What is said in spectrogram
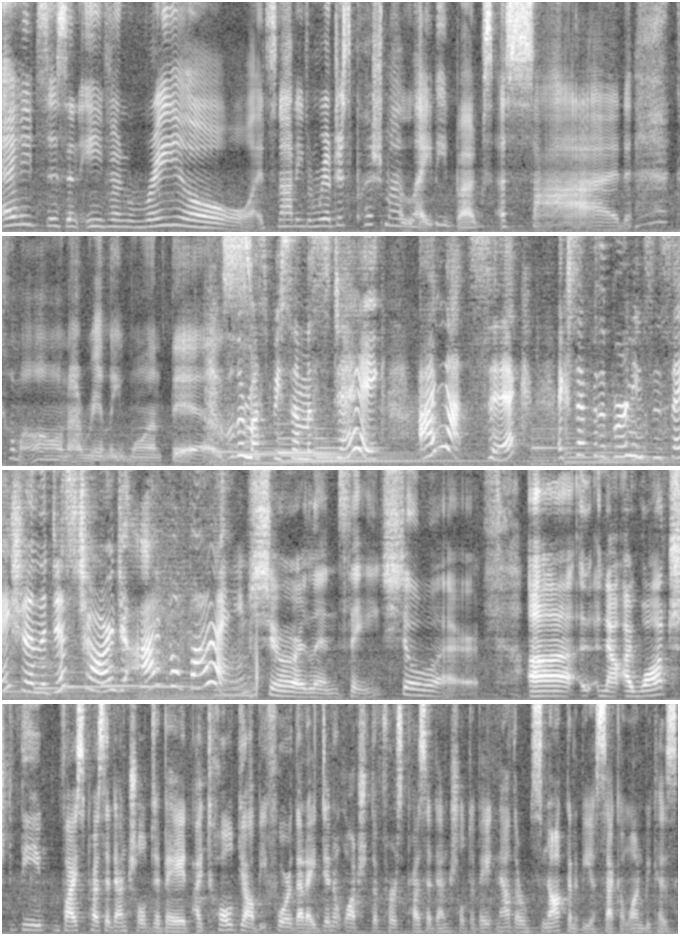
AIDS isn't even real. It's not even real. Just push my ladybugs aside. Come on, I really want this. Well, there must be some mistake. I'm not sick. Except for the burning sensation and the discharge, I feel fine. Sure, Lindsey, sure. Uh, now, I watched the vice presidential debate. I told y'all before that I didn't watch the first presidential debate. Now, there's not going to be a second one because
